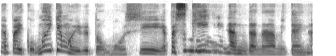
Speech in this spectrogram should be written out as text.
やっぱりこう、向いてもいると思うし、やっぱり好きなんだな、みたいな。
